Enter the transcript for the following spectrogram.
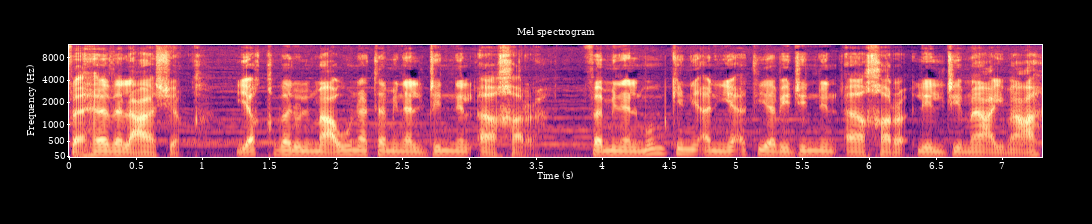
فهذا العاشق يقبل المعونة من الجن الآخر فمن الممكن أن يأتي بجن آخر للجماع معه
